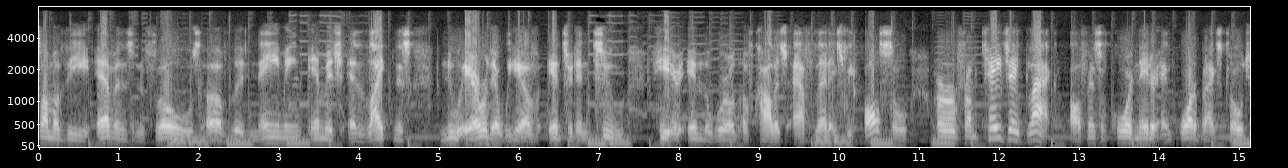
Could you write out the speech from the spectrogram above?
some of the ebbs and flows of the naming, image, and likeness new era that we have entered into here in the world of college athletics. We also heard from KJ Black, offensive coordinator and quarterbacks coach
